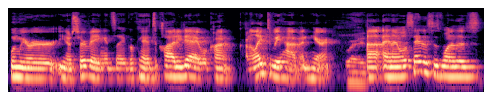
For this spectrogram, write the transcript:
when we were you know surveying it's like okay it's a cloudy day. What kind of, kind of light do we have in here? Right. uh, and i will say this is one of those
